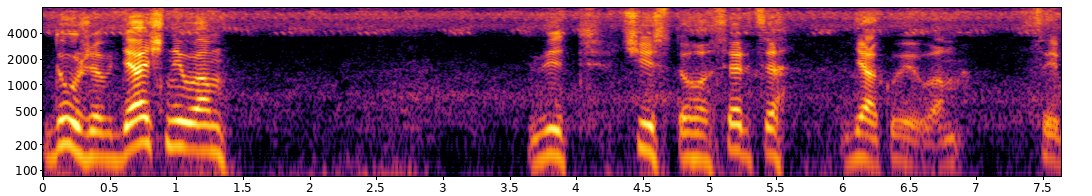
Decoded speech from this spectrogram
Дуже вдячний вам від чистого серця дякую вам всім,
